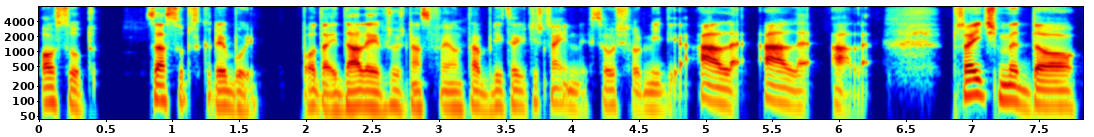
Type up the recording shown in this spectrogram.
osób, zasubskrybuj, podaj dalej, wrzuć na swoją tablicę gdzieś na innych social media. Ale, ale, ale. Przejdźmy do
